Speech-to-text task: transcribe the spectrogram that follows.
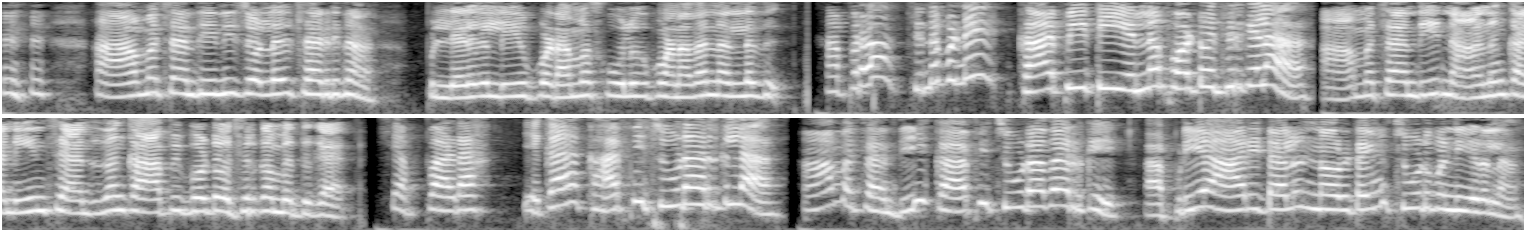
ஆமா சந்தி நீ சொல்லது சரிதான். பிள்ளைகளுக்கு லீவ் போடாம ஸ்கூலுக்கு போனாதான் நல்லது. அப்புறம் சின்ன பண்ணி காபி டீ எல்லாம் போட்டு வச்சிருக்கல? ஆமா சாந்தி நானும் கனியும் சேர்ந்து தான் காபி போட்டு வச்சிருக்கோம் பத்துக்க. எப்பாடா ஏக்கா காபி சூடா இருக்குல்ல? ஆமா சாந்தி காபி சூடா தான் இருக்கு. அப்படியே ஆறிட்டாலும் இன்னொரு டைம் சூடு பண்ணிடலாம்.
